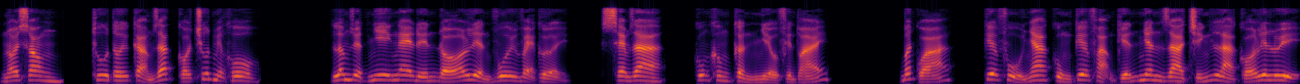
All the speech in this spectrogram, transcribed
Nói xong, thu tới cảm giác có chút miệng khô. Lâm Duyệt Nhi nghe đến đó liền vui vẻ cười, xem ra, cũng không cần nhiều phiền toái. Bất quá, kia phủ nha cùng kia phạm kiến nhân ra chính là có liên lụy,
